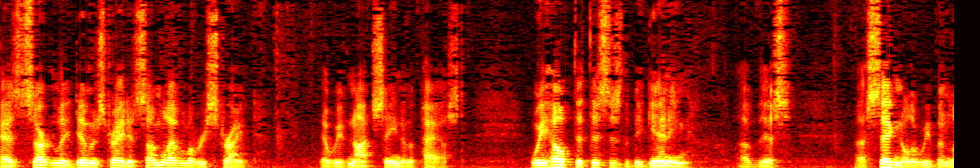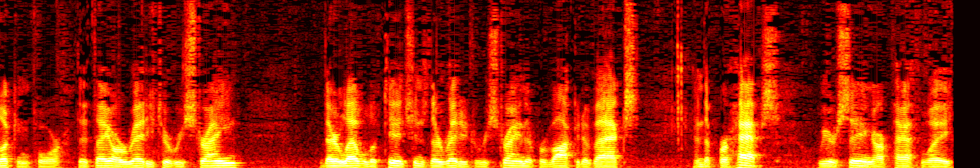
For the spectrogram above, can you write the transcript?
has certainly demonstrated some level of restraint that we've not seen in the past. We hope that this is the beginning of this uh, signal that we've been looking for, that they are ready to restrain their level of tensions, they're ready to restrain their provocative acts, and that perhaps we are seeing our pathway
